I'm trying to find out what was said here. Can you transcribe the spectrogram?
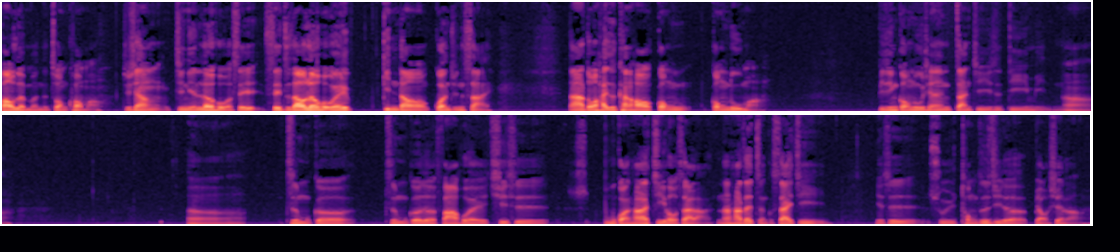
爆冷门的状况嘛。就像今年热火，谁谁知道热火会撑到冠军赛？大家都还是看好公公路嘛。毕竟公路现在战绩是第一名啊。呃，字母哥，字母哥的发挥其实不管他在季后赛啦，那他在整个赛季也是属于统治级的表现啦。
